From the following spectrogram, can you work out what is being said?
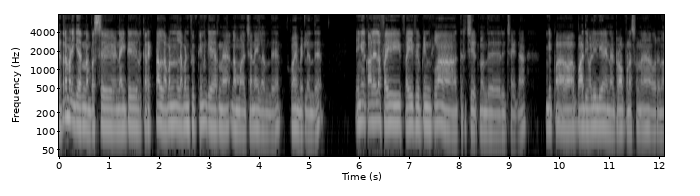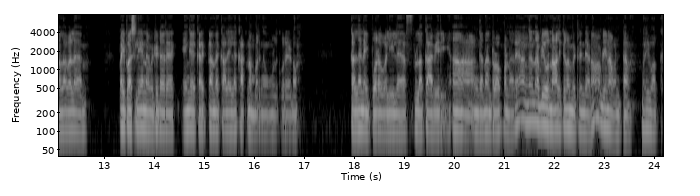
எத்தனை மணிக்கு ஏறினேன் பஸ்ஸு நைட்டு கரெக்டாக லெவன் லெவன் ஃபிஃப்டீனுக்கு ஏறினேன் நம்ம சென்னையிலேருந்து கோயம்பேட்டிலேருந்து. இங்கே காலையில் ஃபைவ் ஃபைவ் ஃபிஃப்டீனுக்குலாம் திருச்சி எடுத்துன்னு வந்து ரீச் ஆகிட்டேன் இங்கே பா பாதி வழியிலேயே என்னை ட்ராப் பண்ண சொன்னேன் ஒரு நல்ல வேலை பைபாஸ்லேயே என்னை விட்டுட்டாரு. எங்கே கரெக்டாக அந்த காலையில் காட்டினேன் பாருங்க உங்களுக்கு ஒரு இடம். கல்லணை போகிற வழியில் ஃபுல்லாக காவேரி. அங்கே தான் ட்ராப் பண்ணார். அங்கேருந்து அப்படியே ஒரு நாலு கிலோமீட்டர் இந்த இடம் அப்படியே நான் வந்துட்டேன் பை வாக்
